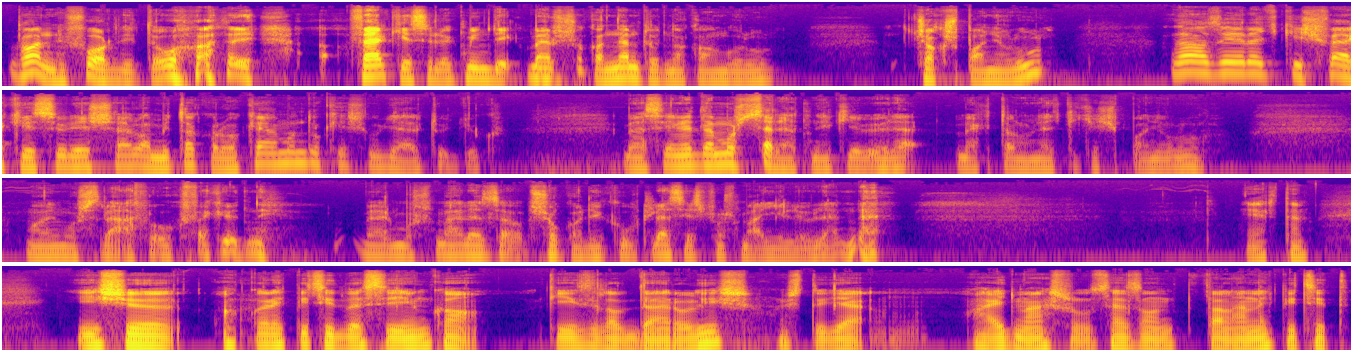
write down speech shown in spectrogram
van fordító, felkészülök mindig, mert sokan nem tudnak angolul, csak spanyolul, de azért egy kis felkészüléssel, amit akarok, elmondok, és úgy el tudjuk beszélni, de most szeretnék jövőre megtanulni egy kicsit spanyolul. Majd most rá fogok feküdni, mert most már ez a sokadik út lesz, és most már illő lenne. Értem. És ö, akkor egy picit beszéljünk a kézilabdáról is. Most ugye a egymásról szezont talán egy picit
